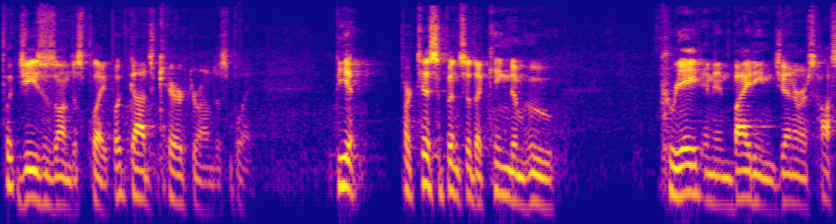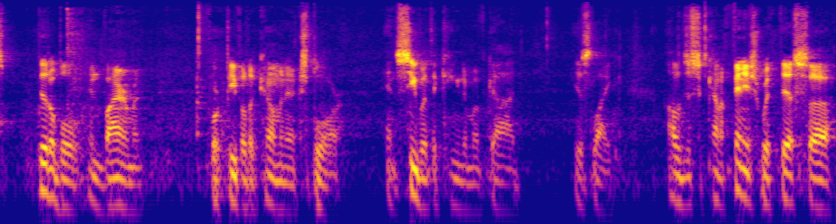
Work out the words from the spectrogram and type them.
put Jesus on display, put God's character on display. Be it participants of the kingdom who create an inviting, generous, hospitable environment for people to come and explore and see what the kingdom of God is like. I'll just kind of finish with this uh,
